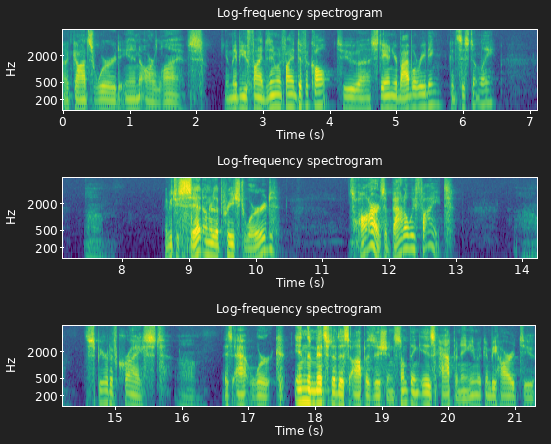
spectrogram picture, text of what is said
uh, God's word in our lives. You know, maybe you find, does anyone find it difficult to uh, stay on your Bible reading consistently? Um, maybe to sit under the preached word. It's hard. It's a battle we fight. Um, the Spirit of Christ um, is at work in the midst of this opposition. Something is happening. Even it can be hard to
